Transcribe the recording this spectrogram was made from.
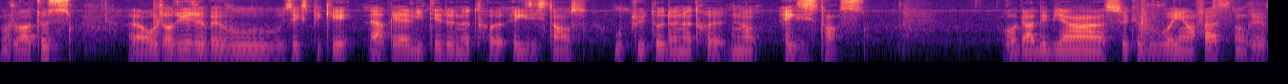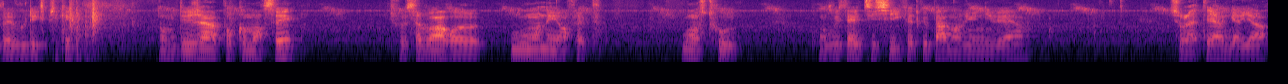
Bonjour à tous. Alors aujourd'hui je vais vous expliquer la réalité de notre existence ou plutôt de notre non-existence. Regardez bien ce que vous voyez en face, donc je vais vous l'expliquer. Donc déjà pour commencer, il faut savoir euh, où on est en fait, où on se trouve. Vous êtes ici quelque part dans l'univers, sur la Terre, Gaïa,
